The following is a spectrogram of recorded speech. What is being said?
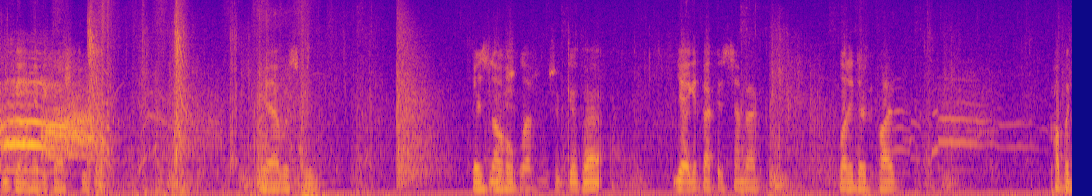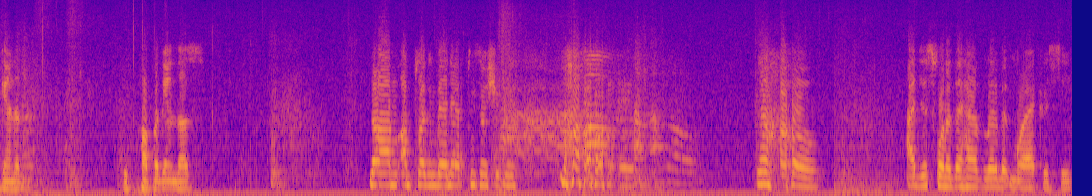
I'm getting heavy casualties. Yeah, we're screwed. There's no hope left. We should get that. Yeah, get back to the sandbag. Bloody dirt pipe. Propaganda. You propagandas. No, I'm I'm plugging bayonet. Please don't shoot me. No. Oh. No. I just wanted to have a little bit more accuracy.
